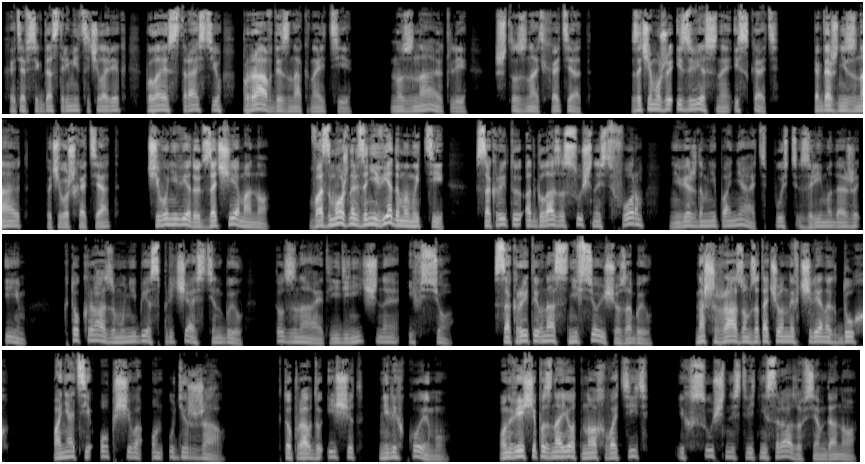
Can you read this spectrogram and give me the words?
хотя всегда стремится человек, пылая страстью, правды знак найти. Но знают ли, что знать хотят? Зачем уже известное искать? Когда ж не знают, то чего ж хотят? Чего не ведают, зачем оно? Возможно ли за неведомым идти? Сокрытую от глаза сущность форм невеждам не понять, пусть зримо даже им. Кто к разуму небес причастен был — тот знает единичное и все. Сокрытый в нас не все еще забыл. Наш разум, заточенный в членах дух, понятие общего он удержал. Кто правду ищет, нелегко ему. Он вещи познает, но охватить их сущность ведь не сразу всем дано.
